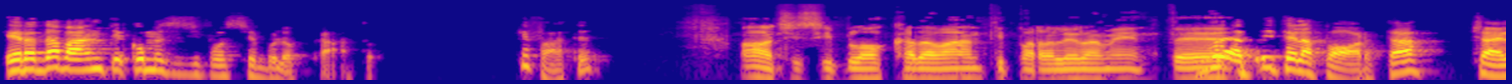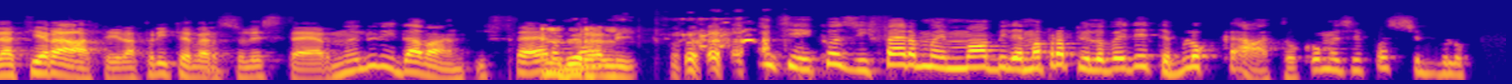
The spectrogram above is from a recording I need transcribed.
Era davanti come se si fosse bloccato. Che fate? Ah, ci si blocca davanti parallelamente. Voi aprite la porta, cioè la tirate, l'aprite verso l'esterno e lui lì davanti, fermo. Era lì. sì, così, fermo immobile, ma proprio lo vedete bloccato, come se fosse bloccato.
